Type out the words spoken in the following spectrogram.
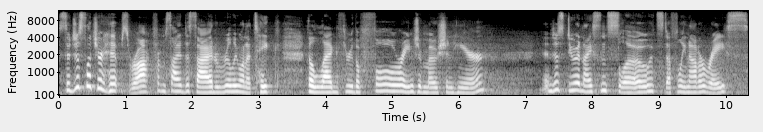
So just let your hips rock from side to side. really want to take the leg through the full range of motion here. And just do it nice and slow. It's definitely not a race.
